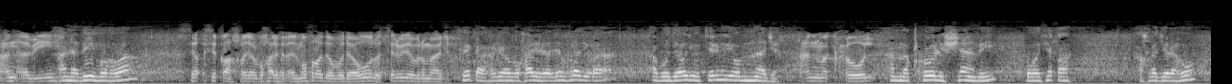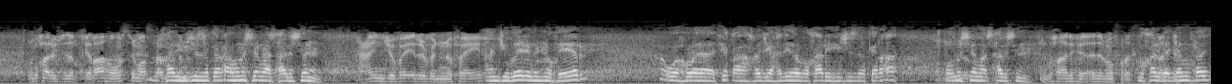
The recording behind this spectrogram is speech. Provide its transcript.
عن أبيه. عن أبيه وهو ثقة أخرج البخاري في المفرد وأبو داود والترمذي وابن ماجه. ثقة أخرجه البخاري في المفرد وأبو داود والترمذي وابن ماجه. عن مكحول. عن مكحول الشامي وهو ثقة أخرج له. البخاري في جزء القراءة ومسلم وأصحاب البخاري في جزء القراءة ومسلم وأصحاب السنن عن جبير بن نفير عن جبير بن نفير وهو ثقة أخرج حديث البخاري في جزء القراءة ومسلم وأصحاب السنن. البخاري في الأدب المفرد. البخاري في الأدب المفرد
